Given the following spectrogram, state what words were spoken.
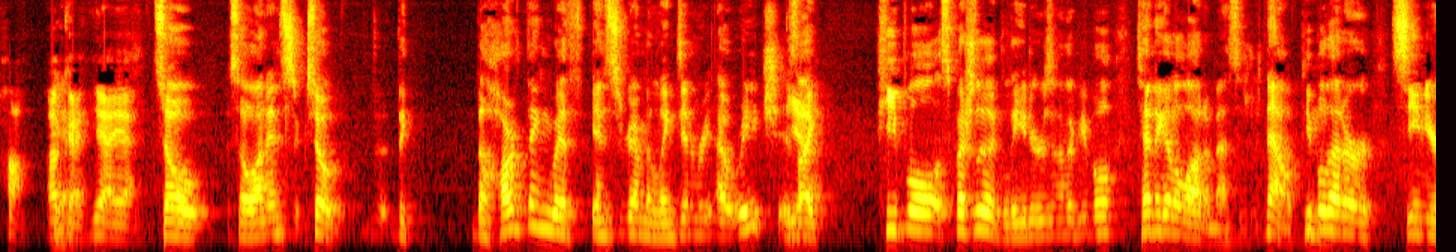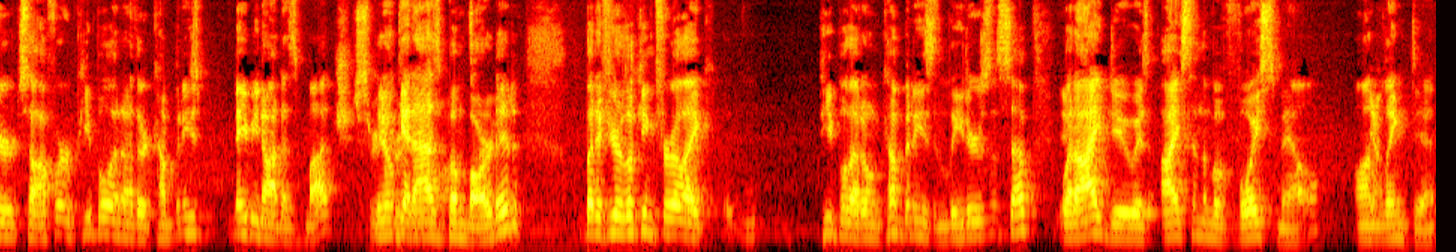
Huh. Okay. Yeah. Yeah. So so on Insta, so the the hard thing with Instagram and LinkedIn re- outreach is Yeah. like people, especially like leaders and other people, tend to get a lot of messages. Now, people Hmm. that are senior software people in other companies, maybe not as much. Just They don't get as all the time. bombarded. But if you're looking for like people that own companies and leaders and stuff, what I do is I send them a voicemail on. LinkedIn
